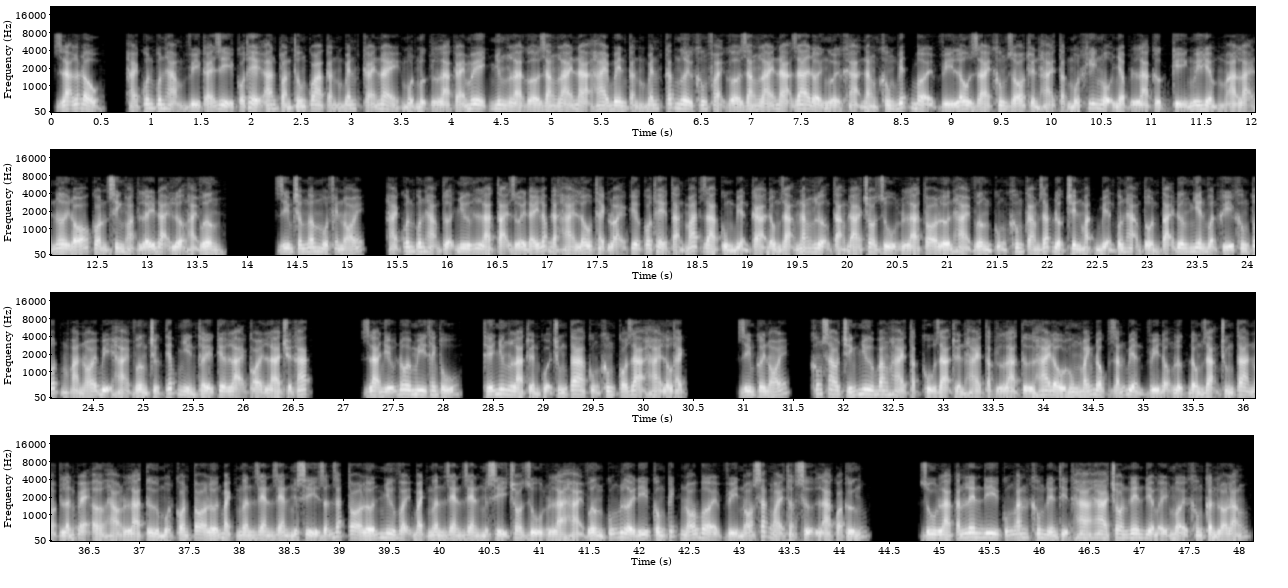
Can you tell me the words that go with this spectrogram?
dạ lắc đầu, hải quân quân hạm vì cái gì có thể an toàn thông qua cắn ben cái này một mực là cái mê, nhưng là gờ răng lái nạ hai bên cắn ben các ngươi không phải gờ răng lái nạ ra đời người khả năng không biết bởi vì lâu dài không gió thuyền hải tặc một khi ngộ nhập là cực kỳ nguy hiểm mà lại nơi đó còn sinh hoạt lấy đại lượng hải vương. Jim trầm ngâm một phen nói, hải quân quân hạm tựa như là tại dưới đáy lắp đặt hải lâu thạch loại kia có thể tản mát ra cùng biển cả đồng dạng năng lượng tảng đá cho dù là to lớn hải vương cũng không cảm giác được trên mặt biển quân hạm tồn tại đương nhiên vận khí không tốt mà nói bị hải vương trực tiếp nhìn thấy kia lại coi là chuyện khác. Dạ ra nhũ đôi mi thanh tú, thế nhưng là thuyền của chúng ta cũng không có giả hải lâu thạch. Jim cười nói, không sao chính như băng hải tặc cụ dạ thuyền hải tặc là từ hai đầu hung mãnh độc rắn biển vì động lực đồng dạng chúng ta nọt lần vẽ ở hào là từ một con to lớn bạch ngân gen gen như xỉ dẫn dắt to lớn như vậy bạch ngân gen gen như xỉ cho dù là hải vương cũng lười đi công kích nó bởi vì nó sắc ngoài thật sự là quá cứng. Dù là cắn lên đi cũng ăn không đến thịt ha ha cho nên điểm ấy mời không cần lo lắng.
